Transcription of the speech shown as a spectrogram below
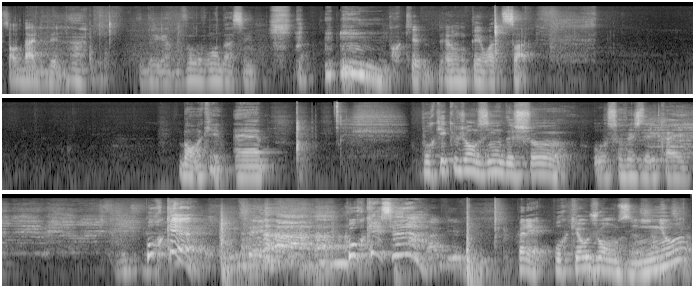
Saudade dele. Ah, obrigado. Vou, vou mandar sim. Porque eu não tenho WhatsApp. Bom, ok. É... Por que, que o Joãozinho deixou o sorvete dele cair? Por quê? Por que será? Pera aí, porque o Joãozinho.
